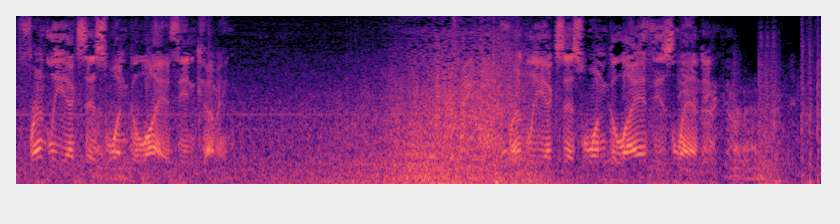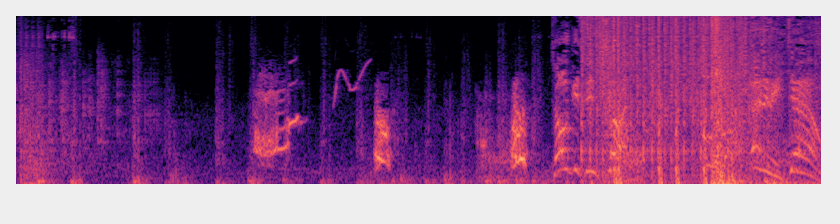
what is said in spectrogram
Friendly XS-1 Goliath incoming. Friendly XS-1 Goliath is landing. Target's in sight! Enemy down!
